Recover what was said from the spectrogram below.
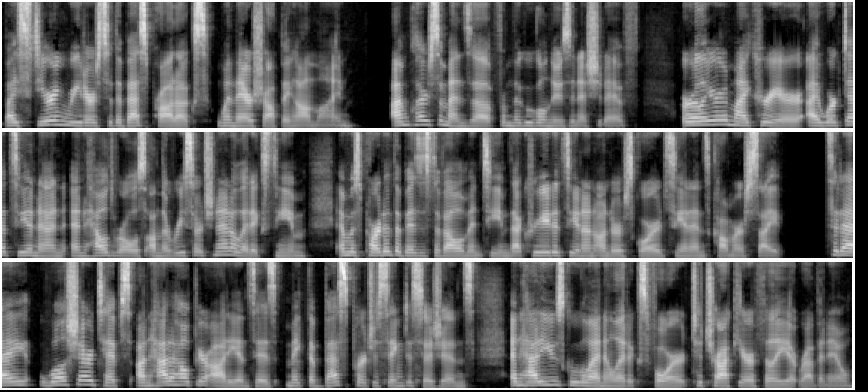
by steering readers to the best products when they're shopping online. I'm Claire Semenza from the Google News Initiative. Earlier in my career, I worked at CNN and held roles on the research and analytics team and was part of the business development team that created CNN underscored CNN's commerce site. Today, we'll share tips on how to help your audiences make the best purchasing decisions and how to use Google Analytics 4 to track your affiliate revenue.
